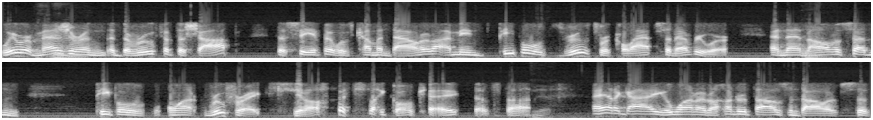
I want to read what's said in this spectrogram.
We were measuring the roof at the shop to see if it was coming down or not. I mean, people's roofs were collapsing everywhere, and then all of a sudden, people want roof rakes. You know, it's like okay, that's not. Yeah. I had a guy who wanted a hundred thousand dollars to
